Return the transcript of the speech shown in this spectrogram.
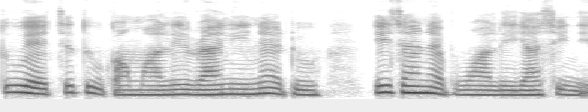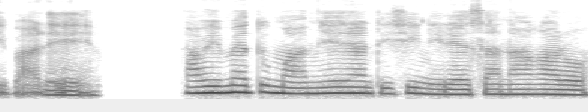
သူ့ရဲ့ချစ်သူကောင်မလေးရိုင်းလီနဲ့အတူအေးချမ်းတဲ့ဘဝလေးရရှိနေပါတယ်။ဒါပေမဲ့သူ့မှာအမြဲတမ်းတည်ရှိနေတဲ့ဆန္ဒကတော့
